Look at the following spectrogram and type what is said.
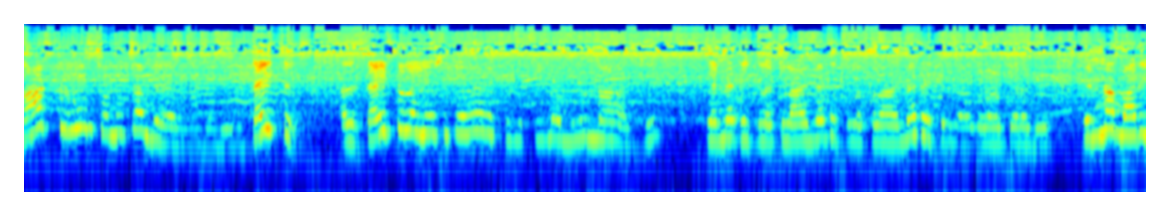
காற்றுன்னு சொல்லிட்டு அந்த டைட்டில் அது டைட்டிலை யோசிக்கவே எனக்கு முக்கியமாக மூணு நாள் ஆச்சு. என்ன டைட்டில் வைக்கலாம் என்ன டைட்டில் வைக்கலாம் என்ன டைட்டில் வைக்கிறது என்ன மாதிரி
